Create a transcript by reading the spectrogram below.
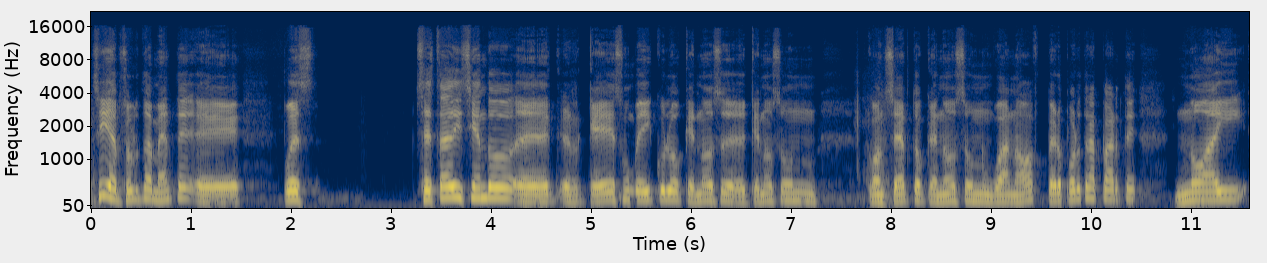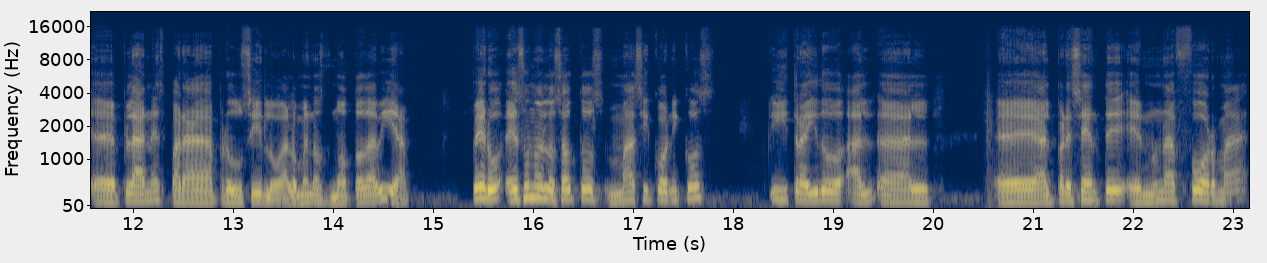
Sí, absolutamente. Eh, pues se está diciendo eh, que es un vehículo que no, es, que no es un concepto, que no es un one-off, pero por otra parte, no hay eh, planes para producirlo, a lo menos no todavía, pero es uno de los autos más icónicos y traído al, al, eh, al presente en una forma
